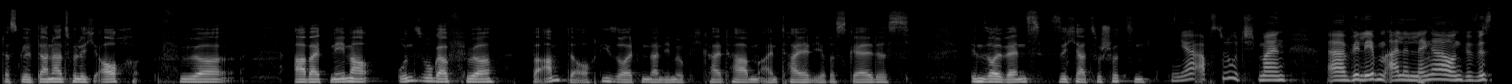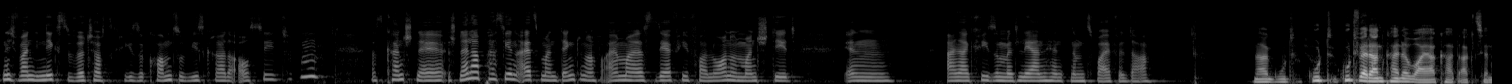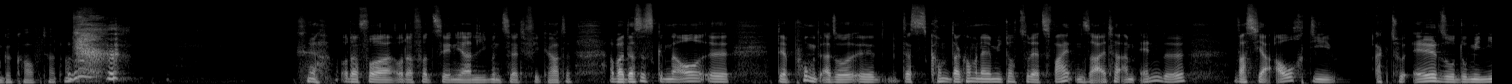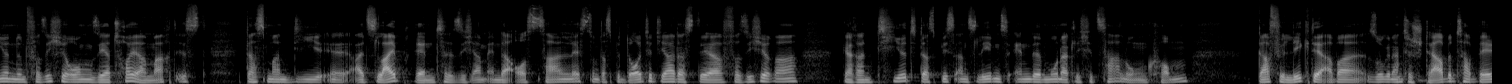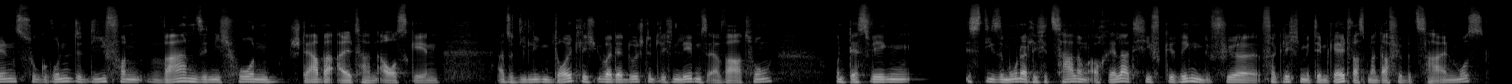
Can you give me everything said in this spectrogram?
Das gilt dann natürlich auch für Arbeitnehmer und sogar für Beamte, auch die sollten dann die Möglichkeit haben, einen Teil ihres Geldes insolvenzsicher zu schützen. Ja, absolut. Ich meine, äh, wir leben alle länger und wir wissen nicht, wann die nächste Wirtschaftskrise kommt, so wie es gerade aussieht. Hm, das kann schnell, schneller passieren, als man denkt und auf einmal ist sehr viel verloren und man steht in einer Krise mit leeren Händen im Zweifel da. Na gut, gut, gut wer dann keine Wirecard-Aktien gekauft hat. Ne? Ja, oder vor, oder vor zehn Jahren Lehman-Zertifikate. Aber das ist genau äh, der Punkt. Also, äh, das kommt, da kommen wir nämlich doch zu der zweiten Seite. Am Ende, was ja auch die aktuell so dominierenden Versicherungen sehr teuer macht, ist, dass man die äh, als Leibrente sich am Ende auszahlen lässt. Und das bedeutet ja, dass der Versicherer garantiert, dass bis ans Lebensende monatliche Zahlungen kommen. Dafür legt er aber sogenannte Sterbetabellen zugrunde, die von wahnsinnig hohen Sterbealtern ausgehen. Also die liegen deutlich über der durchschnittlichen Lebenserwartung und deswegen ist diese monatliche Zahlung auch relativ gering für verglichen mit dem Geld, was man dafür bezahlen muss.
